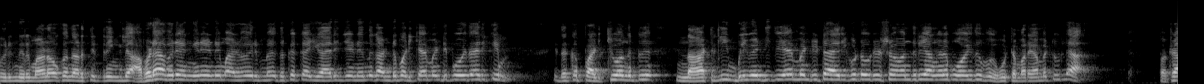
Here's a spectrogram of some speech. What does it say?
ഒരു നിർമ്മാണമൊക്കെ നടത്തിയിട്ടുണ്ടെങ്കിൽ അവിടെ അവരെങ്ങനെയാണ് മഴ വരുമ്പോൾ ഇതൊക്കെ കൈകാര്യം ചെയ്യണമെന്ന് കണ്ടുപഠിക്കാൻ വേണ്ടി പോയതായിരിക്കും. ഇതൊക്കെ പഠിച്ചു വന്നിട്ട് നാട്ടിൽ ഇംപ്ലിമെന്റ് ചെയ്യാൻ വേണ്ടിയിട്ടായിരിക്കട്ടെ ഒരു മന്ത്രി അങ്ങനെ പോയത്. കുറ്റം പറയാൻ പറ്റില്ല പക്ഷെ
